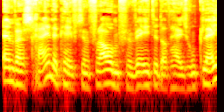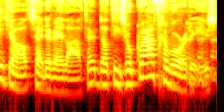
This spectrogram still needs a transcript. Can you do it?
En waarschijnlijk heeft zijn vrouw hem verweten dat hij zo'n kleintje had, zeiden wij later, dat hij zo kwaad geworden is.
